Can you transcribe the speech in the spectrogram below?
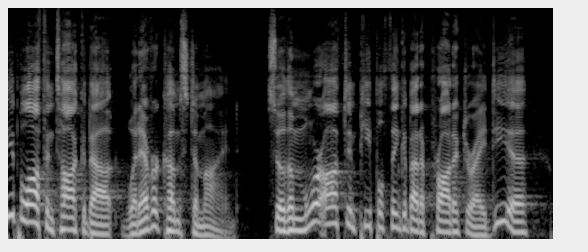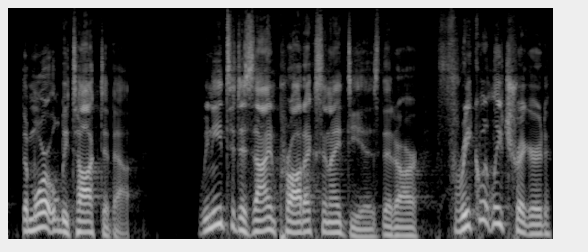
People often talk about whatever comes to mind. So the more often people think about a product or idea, the more it will be talked about. We need to design products and ideas that are frequently triggered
